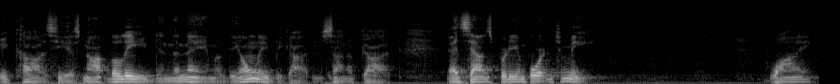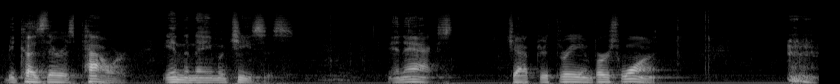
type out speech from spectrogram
because he has not believed in the name of the only begotten Son of God. That sounds pretty important to me. Why? Because there is power in the name of Jesus. In Acts chapter 3 and verse 1,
